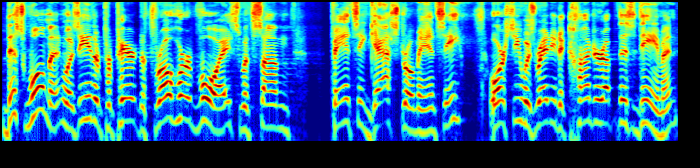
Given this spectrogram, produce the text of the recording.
this woman was either prepared to throw her voice with some fancy gastromancy, or she was ready to conjure up this demon,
